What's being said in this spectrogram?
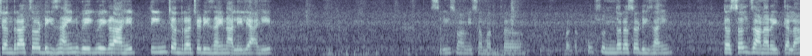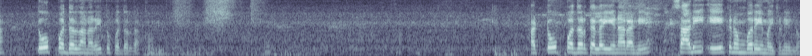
चंद्राचं डिझाईन वेगवेगळं आहे तीन चंद्राचे डिझाईन आलेले आहेत. श्री स्वामी समर्थ. बघा खूप सुंदर असं डिझाईन टसल जाणार आहे त्याला. टोप पदर जाणार आहे तो पदर दाखव. हा टोप पदर त्याला येणार आहे. साडी एक नंबर आहे मैत्रिणींनो.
